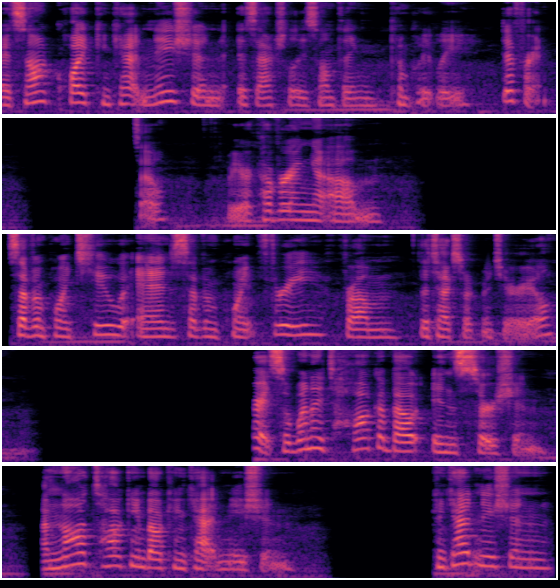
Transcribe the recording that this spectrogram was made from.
it's not quite concatenation, it's actually something completely different. So, we are covering um, 7.2 and 7.3 from the textbook material. Alright, so when I talk about insertion, I'm not talking about concatenation Concatenation,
